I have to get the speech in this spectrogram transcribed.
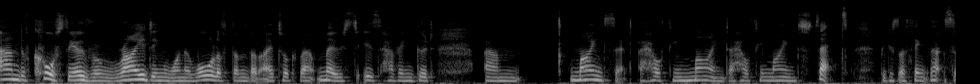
and of course, the overriding one of all of them that I talk about most is having good um, mindset, a healthy mind, a healthy mindset, because I think that's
